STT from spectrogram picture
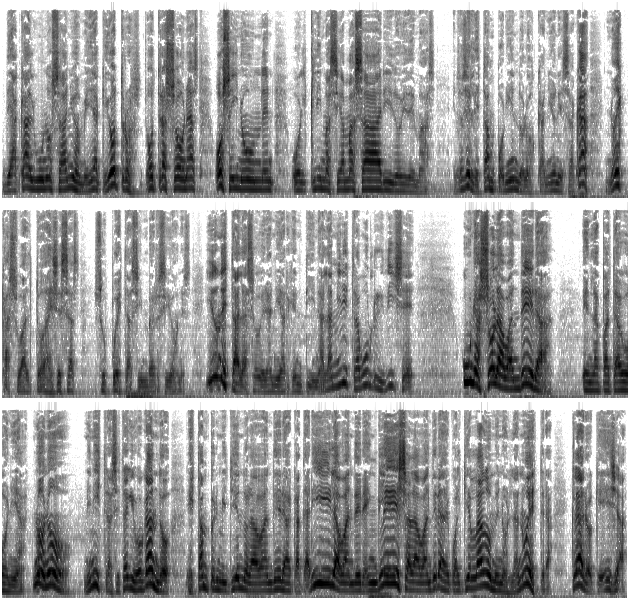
de acá algunos años a medida que otros, otras zonas o se inunden o el clima sea más árido y demás. Entonces le están poniendo los cañones acá. No es casual todas esas supuestas inversiones. ¿Y dónde está la soberanía argentina? La ministra Bullrich dice una sola bandera en la Patagonia. No, no, ministra, se está equivocando. Están permitiendo la bandera catarí, la bandera inglesa, la bandera de cualquier lado menos la nuestra. Claro que ella,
